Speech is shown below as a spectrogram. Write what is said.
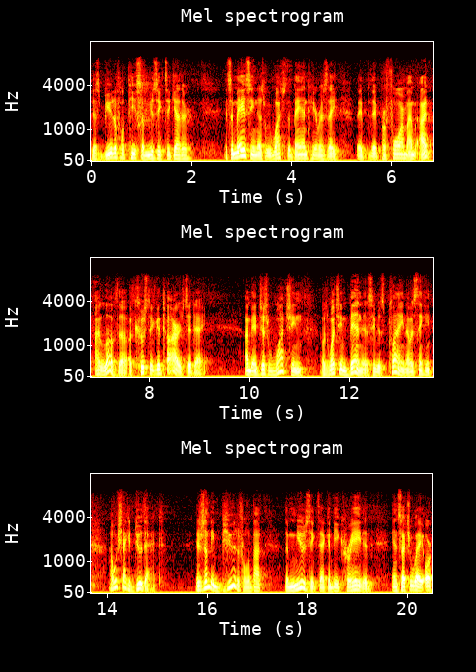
this beautiful piece of music together. It's amazing as we watch the band here as they, they, they perform. I'm, i I, love the acoustic guitars today. I mean, just watching, I was watching Ben as he was playing. I was thinking, I wish I could do that. There's something beautiful about the music that can be created in such a way. Or,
